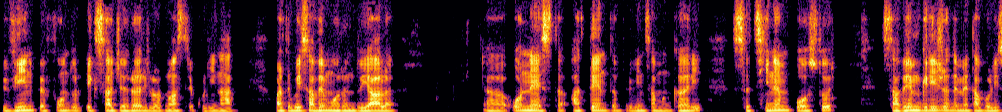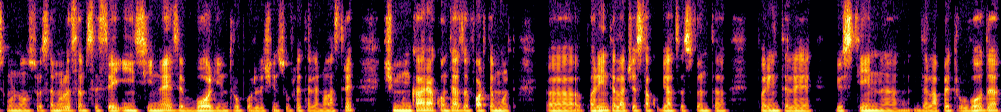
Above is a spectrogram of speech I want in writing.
vin pe fondul exagerărilor noastre culinare. Ar trebui să avem o rânduială uh, onestă, atentă în privința mâncării, să ținem posturi să avem grijă de metabolismul nostru, să nu lăsăm să se insinueze boli în trupurile și în sufletele noastre și mâncarea contează foarte mult. Uh, părintele acesta cu viață sfântă, părintele Justin uh, de la Petru Vodă,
